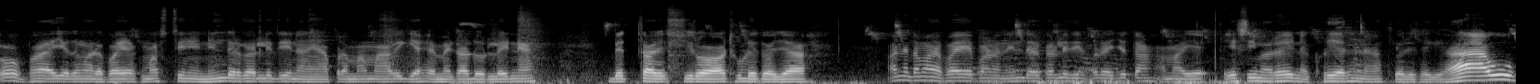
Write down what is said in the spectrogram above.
તો ભાઈ તમારા ભાઈ એક મસ્તીની નિંદર કરી લીધી ને અહીંયા આપણા મામા આવી ગયા છે મેટાડોર લઈને. બેતાલીસ શીરો આઠ તો જા. અને તમારા ભાઈએ પણ નિંદર કરી લીધી. અરે જોતા અમારી એસીમાં રહીને ઘડિયાળ રહીને આખી ઓલી થઈ ગઈ. હા, આવું.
